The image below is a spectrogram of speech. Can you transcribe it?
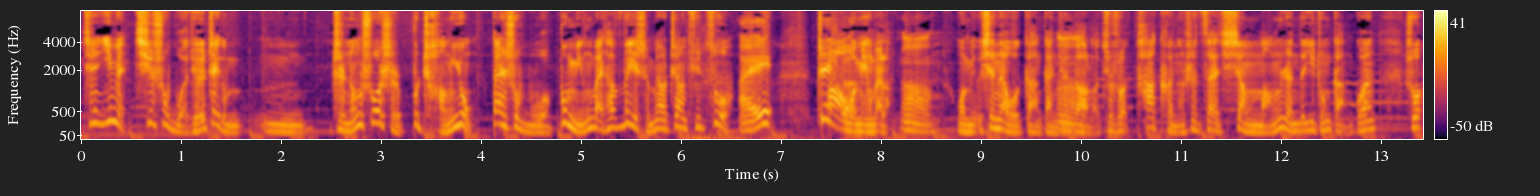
其实因为其实我觉得这个，嗯，只能说是不常用，但是我不明白他为什么要这样去做。哎，这个啊，我明白了，嗯，我明现在我感感觉到了，嗯。就是说他可能是在向盲人的一种感官，说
